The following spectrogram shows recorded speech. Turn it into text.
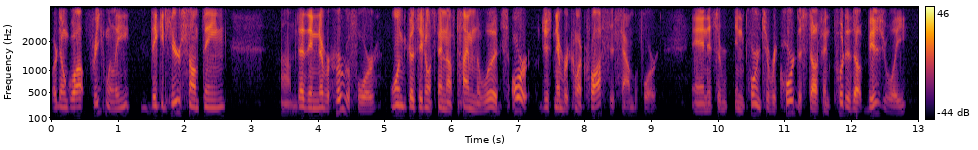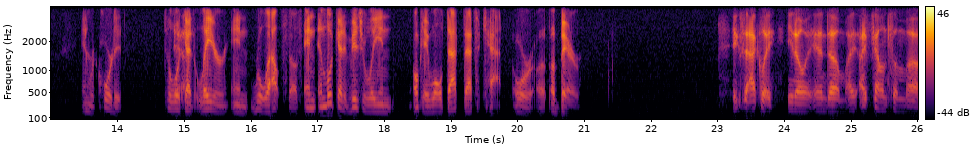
or don't go out frequently they could hear something um that they never heard before only because they don't spend enough time in the woods or just never come across this sound before. And it's important to record the stuff and put it up visually and record it to look yeah. at it later and rule out stuff and and look at it visually and okay well that that's a cat or a, a bear exactly you know and um i i found some uh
